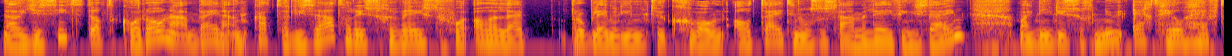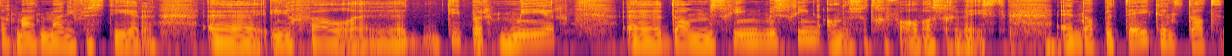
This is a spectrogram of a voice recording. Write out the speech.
Nou, je ziet dat corona bijna een katalysator is geweest voor allerlei problemen die natuurlijk gewoon altijd in onze samenleving zijn, maar die dus zich nu echt heel heftig manifesteren. Uh, in ieder geval uh, dieper, meer uh, dan misschien, misschien anders het geval was geweest. En dat betekent dat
